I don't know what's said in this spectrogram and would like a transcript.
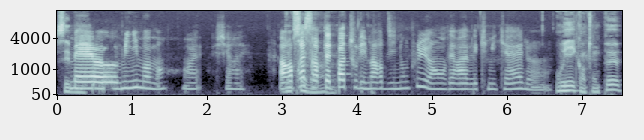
C'est bon. Mais euh, au minimum, hein. Ouais, je dirais. Alors Donc après, ce sera peut-être pas tous les mardis non plus. hein. On verra avec Michael euh, Oui, quand on peut.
